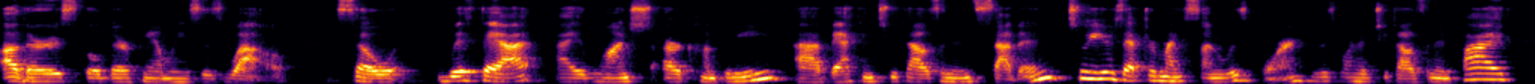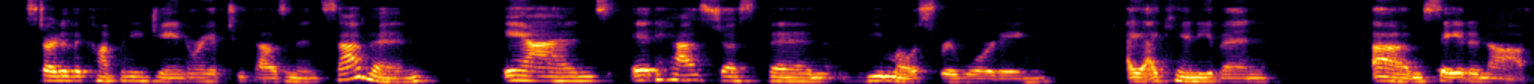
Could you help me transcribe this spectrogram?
others build their families as well. So, with that, I launched our company uh, back in 2007, two years after my son was born. He was born in 2005, started the company January of 2007. And it has just been the most rewarding. I, I can't even um, say it enough.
